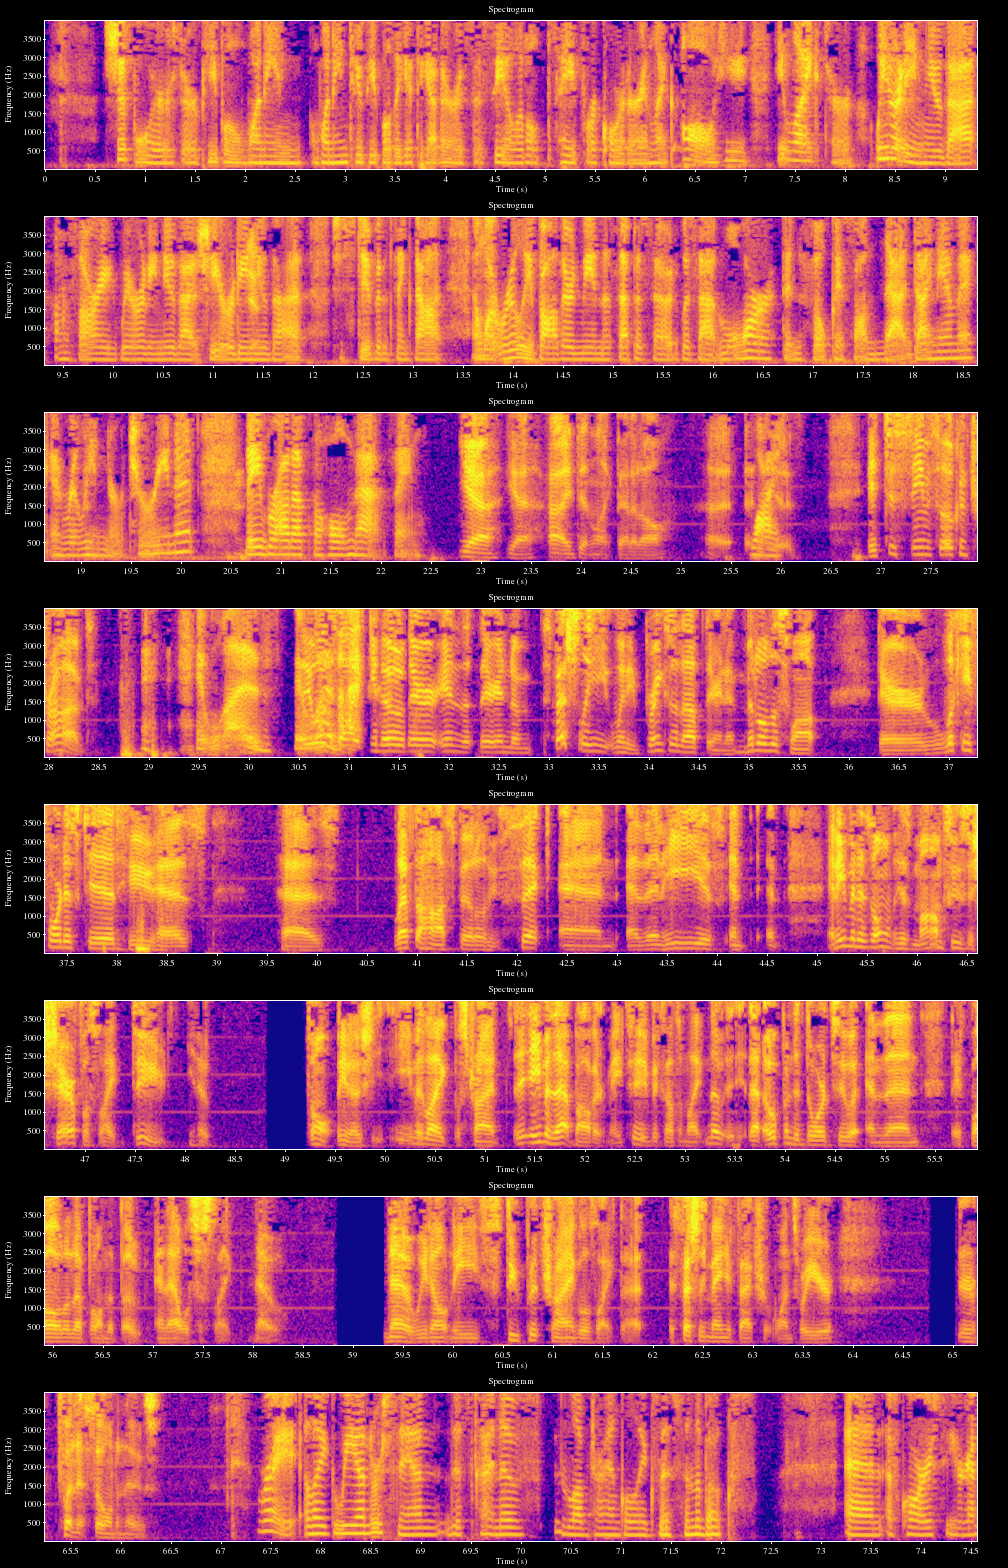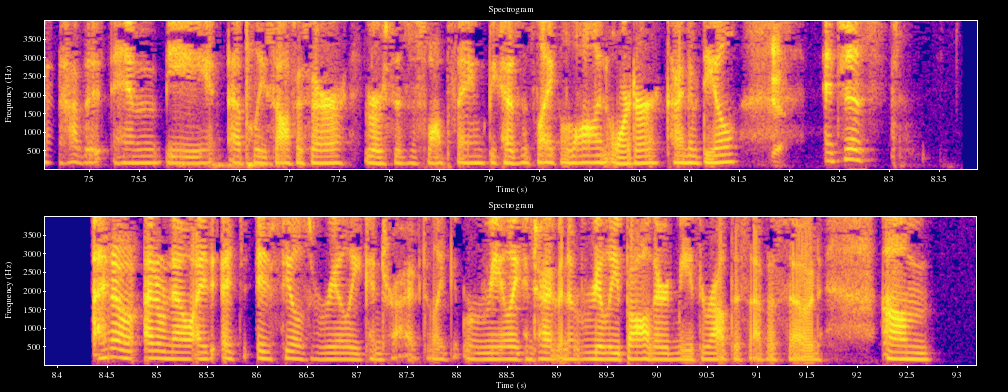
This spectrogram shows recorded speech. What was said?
ship wars or people wanting wanting two people to get together is to see a little tape recorder and like, oh, he he liked her. We already knew that. I'm sorry, we already knew that. She already Yeah. knew that. She's stupid to think not. And what really bothered me in this episode was that more than focus on that dynamic and really nurturing it, they brought up the whole Matt thing. Yeah, yeah, I didn't like that at all. Uh, Why? It, it just seems so contrived. It was. It, It was was. like you know they're in the they're in the especially when he brings it up they're in the middle of the swamp. They're looking for this kid who has has left the hospital who's sick and and then he is and, and And even his own, his mom's who's the sheriff, was like, dude, you know, don't, you know, she even like was trying, even that bothered me too, because I'm like, no, that opened the door to it. And then they followed it up on the boat. And that was just like, no, no, we don't need stupid triangles like that, especially manufactured ones where you're, you're putting it so on the nose. Right. Like we understand this kind of love triangle exists in the books. And of course, you're going to have the, him be a police officer versus a swamp thing because it's like law and order kind of deal. Yeah. It just, I don't, I don't know. I, I, it feels really contrived, like really contrived and it really bothered me throughout this episode. Um,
